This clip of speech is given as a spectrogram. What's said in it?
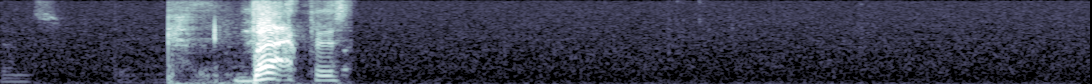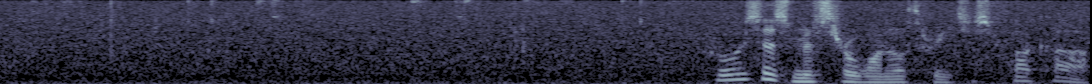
No ancients? Blackfist. Who is this Mr. 103? Just fuck off.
